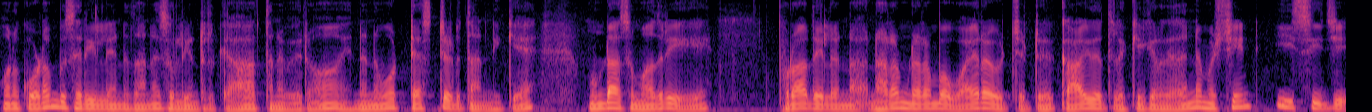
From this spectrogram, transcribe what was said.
உனக்கு உடம்பு சரியில்லைன்னு தானே சொல்லிகிட்டு இருக்கா அத்தனை பேரும். என்னென்னவோ டெஸ்ட் எடுத்தான் அன்றைக்கி முண்டாசு மாதிரி புறாதையில் ந நரம் நரம்ப வயரை வச்சுட்டு காகிதத்தில் கேட்குறது என்ன மிஷின் இசிஜி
